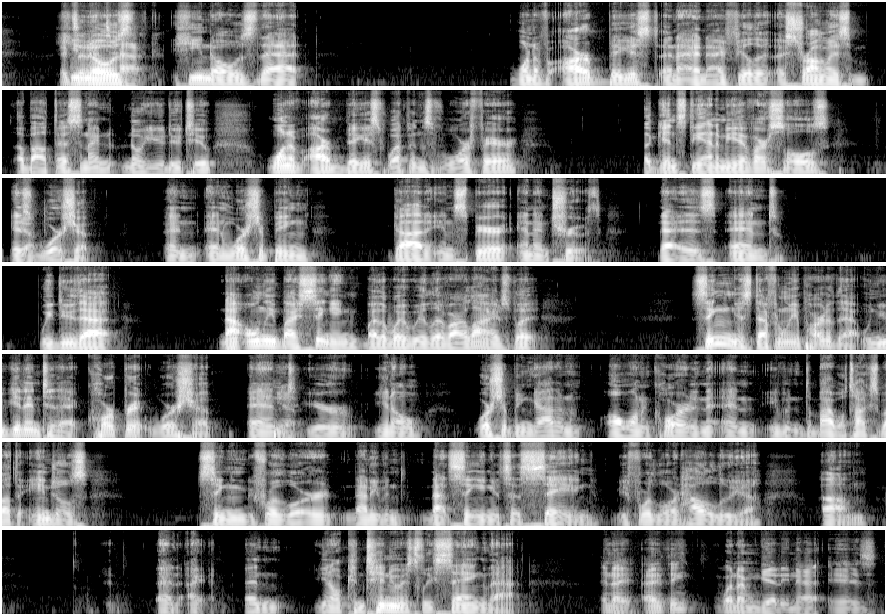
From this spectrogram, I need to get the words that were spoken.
It's he knows attack. he knows that one of our biggest and and I feel that I strongly about this, and I know you do too. One of our biggest weapons of warfare against the enemy of our souls is Yeah. worship, and and worshiping God in spirit and in truth. That is, and we do that not only by singing, by the way we live our lives, but singing is definitely a part of that. When you get into that corporate worship and Yeah. you're, you know, worshiping God in all one accord, and and even the Bible talks about the angels singing before the Lord, or not even not singing, it says saying before the Lord, Hallelujah. Um, and I and you know continuously saying that. And I, I think what I'm getting at is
